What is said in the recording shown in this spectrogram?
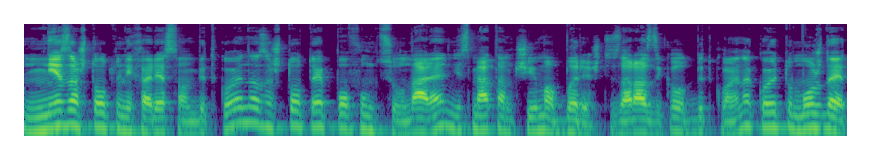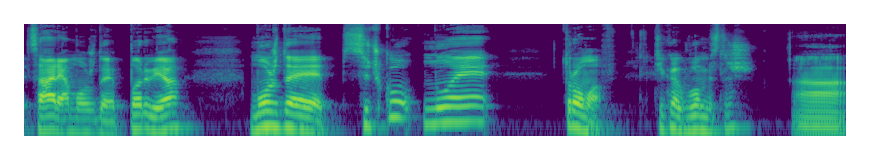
Не защото не харесвам биткоина, защото е по-функционален и смятам, че има бъдеще, за разлика от биткоина, който може да е царя, може да е първия, може да е всичко, но е тромав. Ти какво мислиш? А,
